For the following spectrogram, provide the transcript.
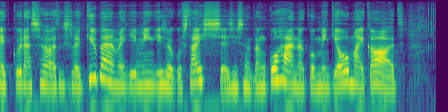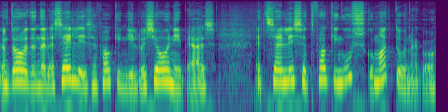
et kui nad saavad selle kübemegi mingisugust asja, siis nad on kohe nagu mingi oh my god, nad toovad endale sellise fucking illusiooni peas, et see on lihtsalt fucking uskumatu nagu.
